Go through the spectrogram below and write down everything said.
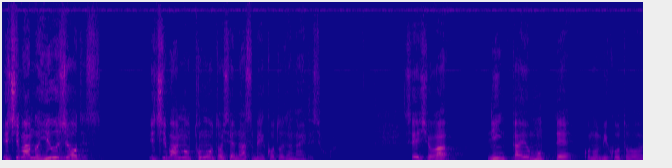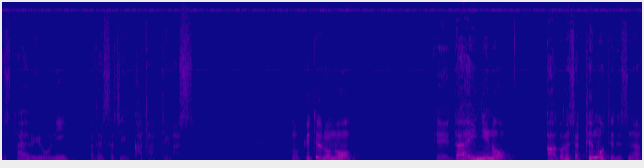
一番の友情です。一番の友としてなすべきことじゃないでしょうか。聖書は忍耐をもってこの御言葉を伝えるように私たちに語っています。ペテロの第2のあごめんなさい。テモテですが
